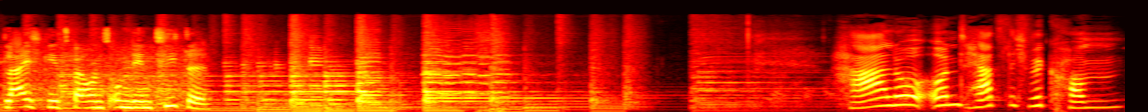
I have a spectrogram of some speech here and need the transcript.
Gleich geht es bei uns um den Titel. Hallo und herzlich willkommen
